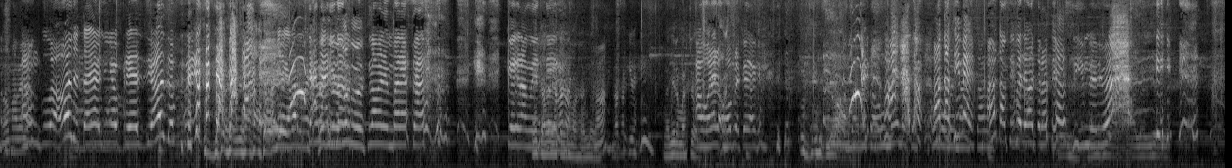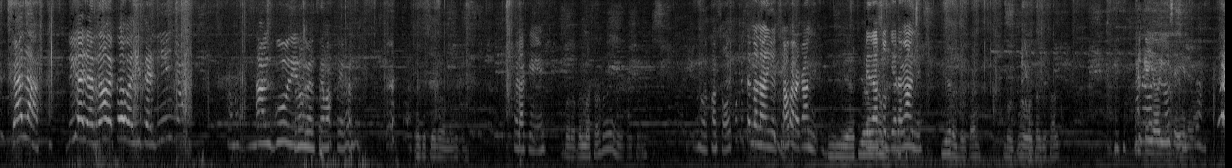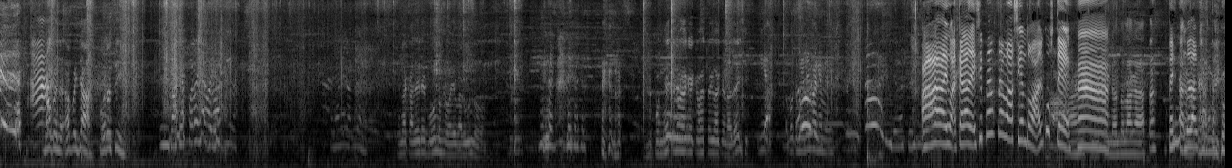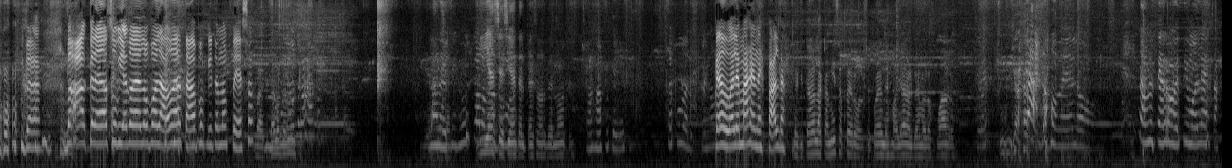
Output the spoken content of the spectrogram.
Vamos a ver. Oye, está el niño precioso, pues. Ah, mira, Eduardo. Ya me imagino Robert embarazada. Qué, gran mentira. ¿Ah? La mira macho. Ahora los hombres quedan. hasta, hasta así me, hasta así me levanto las cejas así, me. Carla, dígale a Robert cómo dice el niño. Angudi. No me sé más. Este blanco. ¿Para qué? Para. No alcanzó. ¿Por qué usted no la echaba la carne? Y Pedazos de araganes. aquí era el volcán. Vol- puro volcán de sal. El que yo hice, dile. No, pues, ah, pues ya, ahora sí. Vaya por allá, vaya. En la cadera del mundo se va a llevar uno. Respondete, no es que vas a estar igual que la Daisy. Ya, porque me lo iban a medir. Ah, igual que la Daisy, pero estaba haciendo algo usted. Ay, Ah, sí, peinando la gata. peinando la gata. Va, va a creer subiendo de los volados, ya estaba poquito no pesa. Va, los dulce. Bien se siente el peso de noche. Pero duele más en la espalda. Me quitaron la camisa, pero se pueden desmayar al verme los cuadros. Ya. No, velo. No, usted no si molesta.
